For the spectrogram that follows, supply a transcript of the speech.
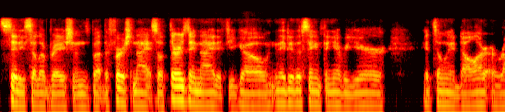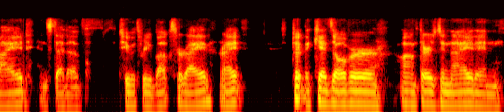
city celebrations, but the first night, so Thursday night, if you go, and they do the same thing every year, it's only a dollar a ride instead of two, three bucks a ride, right? Took the kids over on Thursday night and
